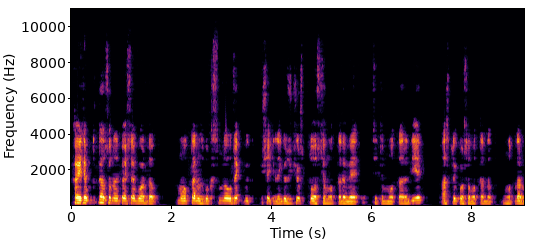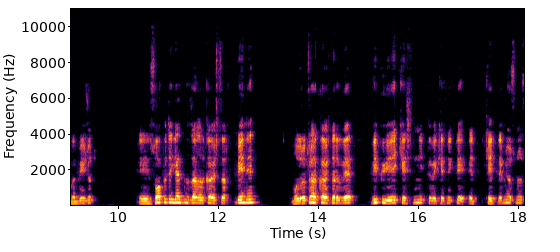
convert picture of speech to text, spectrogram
kayıt yapıldıktan sonra arkadaşlar bu arada modlarınız bu kısımda olacak bu şekilde gözüküyor. Dosya modları ve çetin modları diye. Astro Corsa modları da, modlar da mevcut. Ee, sohbete geldiğiniz zaman arkadaşlar beni moderatör arkadaşları ve VIP üyeyi kesinlikle ve kesinlikle etiketlemiyorsunuz.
